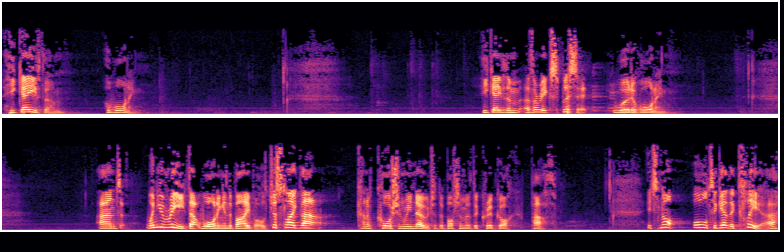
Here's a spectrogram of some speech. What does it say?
he gave them a warning. He gave them a very explicit word of warning. And when you read that warning in the Bible, just like that kind of cautionary note at the bottom of the Crib path, it's not altogether clear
